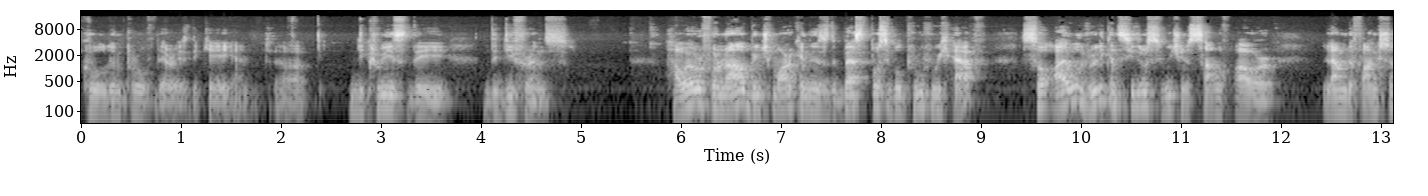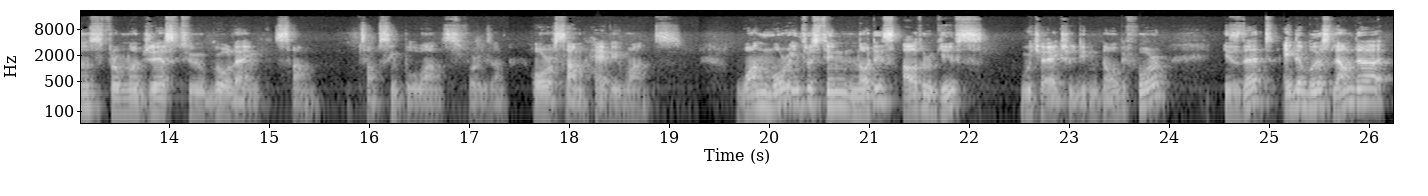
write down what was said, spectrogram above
could improve their SDK and uh, decrease the, the difference. However, for now, benchmarking is the best possible proof we have. So I would really consider switching some of our Lambda functions from Node.js to Golang, some, some simple ones, for example, or some heavy ones. One more interesting notice author gives, which I actually didn't know before, is that AWS Lambda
